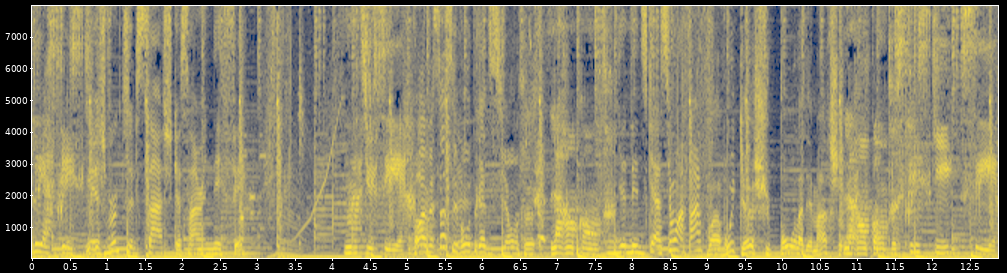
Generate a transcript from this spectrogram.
Léa Strisky. Mais je veux que tu le saches que ça a un effet. Mathieu Cyr. Ouais, mais ça, c'est vos traditions, ça. La rencontre. Il y a de l'éducation à faire. Faut avouer que je suis pour la démarche. La rencontre Strisky-Cyr.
